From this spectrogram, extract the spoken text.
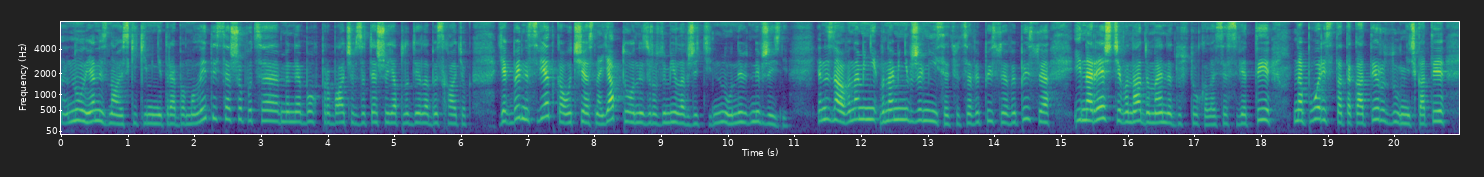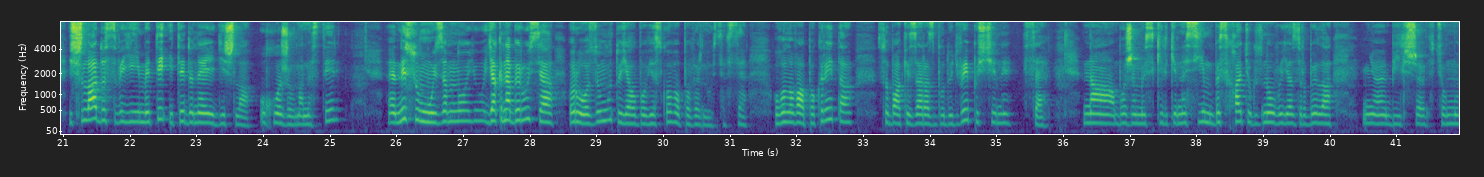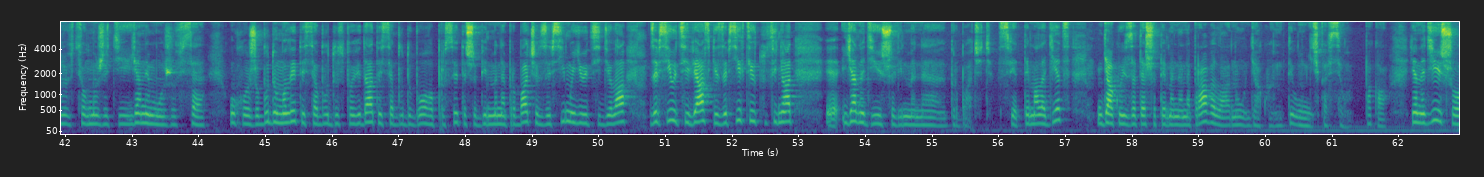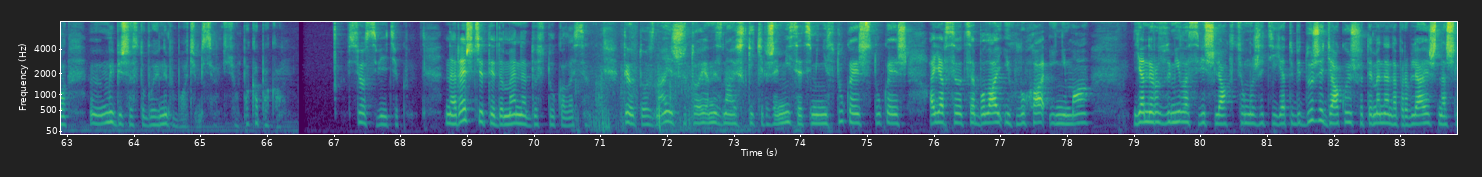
Ну, я не знаю, скільки мені треба молитися, щоб оце мене Бог пробачив за те, що я плодила без хатьок. Якби не Свєтка, от чесно, я б того не зрозуміла в житті. Ну, не, не в житті. Я не знаю, вона мені, вона мені вже місяць це виписує, виписує, і нарешті вона до мене достукалася. Свят, ти напоріста така, ти розумнічка, ти йшла до своєї мети, і ти до неї дійшла. Ухожу в монастир. Е, Не сумуй за мною. Як наберуся розуму, то я обов'язково повернуся. Все. Голова покрита, собаки зараз будуть випущені. Все. На Боже мій скільки на сім безхатьок знову я зробила більше в цьому, в цьому житті. Я не можу все. Ухожу. Буду молитися, буду сповідатися, буду Бога просити, щоб він мене пробачив за всі мої ці діла, за всі ці в'язки, за всіх цих цуценят. Е, Я надію, що він мене пробачить. Світ, ти молодець. Дякую за те, що ти мене направила. Ну, дякую, ти умнічка, все. Пока. Я надію, що е, ми більше з тобою не побачимося. Все, пока-пока. Все, Світік. Нарешті ти до мене достукалася. Ти ото знаєш, що то я не знаю, скільки вже місяць мені стукаєш, стукаєш, а я все оце була і глуха, і німа. Я не розуміла свій шлях в цьому житті. Я тобі дуже дякую, що ти мене направляєш на шлях.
